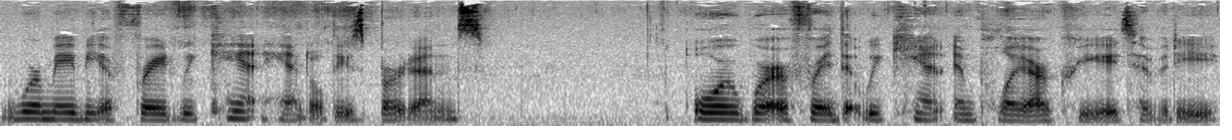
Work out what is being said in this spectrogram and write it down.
we're maybe afraid we can't handle these burdens, or we're afraid that we can't employ our creativity.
